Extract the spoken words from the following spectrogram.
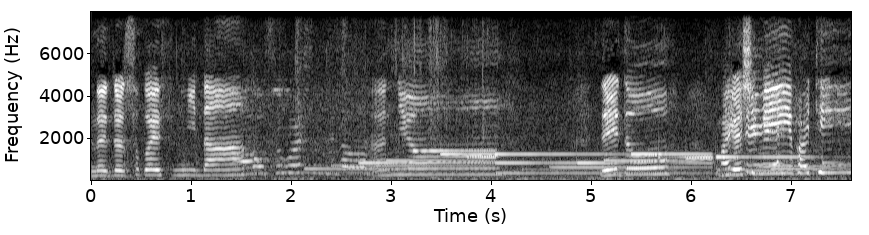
오늘도 수고했습니다. 아, 수고했습니다. 안녕. 내일도 우리 화이팅! 열심히 파이팅!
